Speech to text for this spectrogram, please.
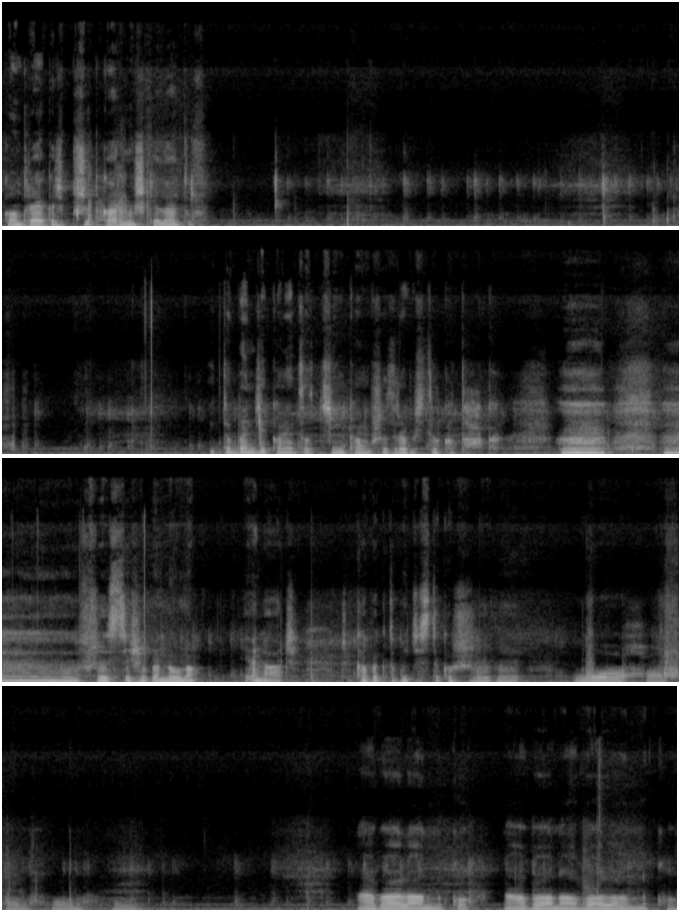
Kontra jakaś brzydka armia szkieletów. I to będzie koniec odcinka. Muszę zrobić tylko tak. Wszyscy się będą najelać. Ciekawe, kto wyjdzie z tego żywy. Ło, ho, ho, ho, ho. Nawalanko, nawa, nawalanko.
